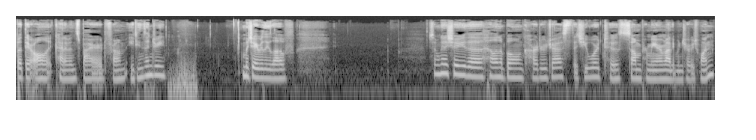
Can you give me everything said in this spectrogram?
But they're all kind of inspired from 18th century, which I really love. So I'm going to show you the Helena Bonham Carter dress that she wore to some premiere. I'm not even sure which one.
